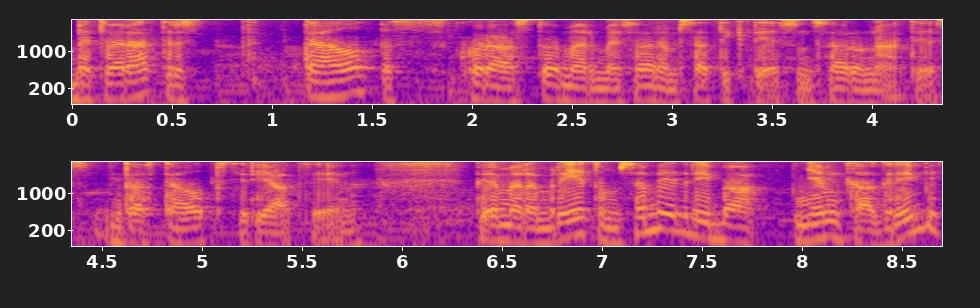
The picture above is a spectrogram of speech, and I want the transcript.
bet var atrast telpas, kurās tomēr mēs varam satikties un sarunāties. Un tās telpas ir jāciena. Piemēram, rietumu sabiedrībā ņem kā gribi,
